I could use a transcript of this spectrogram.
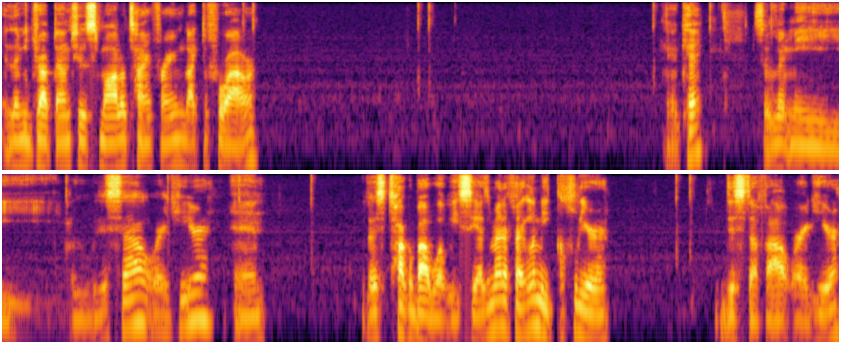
and let me drop down to a smaller time frame, like the four hour. Okay, so let me move this out right here and let's talk about what we see. As a matter of fact, let me clear this stuff out right here.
